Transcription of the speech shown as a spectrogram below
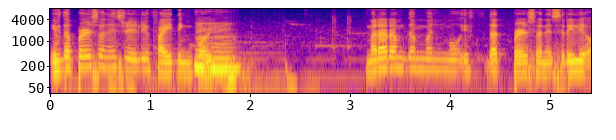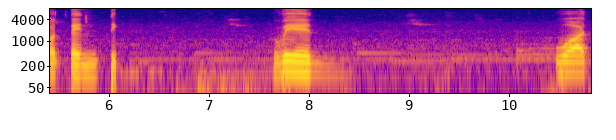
If the person is really fighting for you, Mm-mm. mararamdaman mo if that person is really authentic with what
